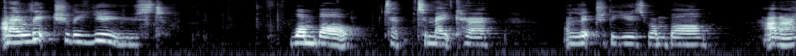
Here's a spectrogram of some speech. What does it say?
and I literally used one ball to, to make her. I literally used one ball and I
